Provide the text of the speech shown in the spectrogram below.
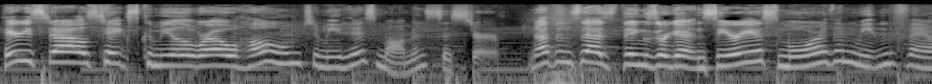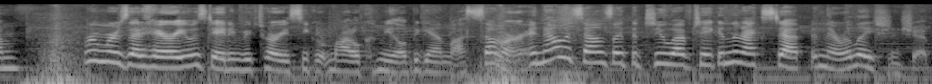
Harry Styles takes Camille Rowe home to meet his mom and sister. Nothing says things are getting serious more than meeting the fam. Rumors that Harry was dating Victoria's Secret model Camille began last summer, and now it sounds like the two have taken the next step in their relationship.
